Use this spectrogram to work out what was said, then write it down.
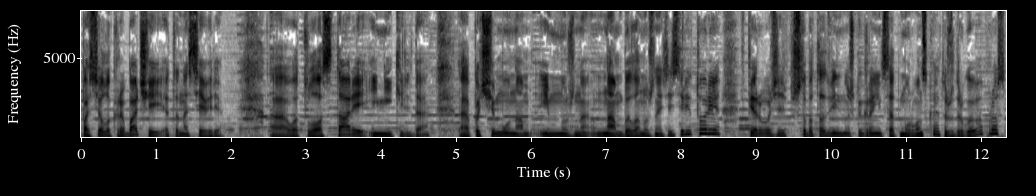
поселок Рыбачий, это на севере. А, вот Луастари и Никель, да. А, почему нам им нужно, нам было нужно эти территории? В первую очередь, чтобы отодвинуть немножко границы от Мурманска, это уже другой вопрос.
